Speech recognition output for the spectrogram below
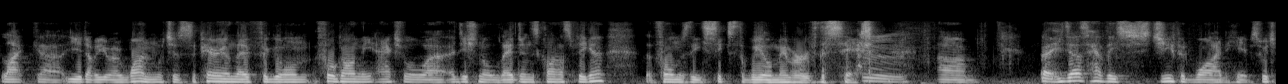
like uh, UW01, which is Superion, they've foregone, foregone the actual uh, additional Legends class figure that forms the sixth wheel member of the set. Um, but he does have these stupid wide hips, which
